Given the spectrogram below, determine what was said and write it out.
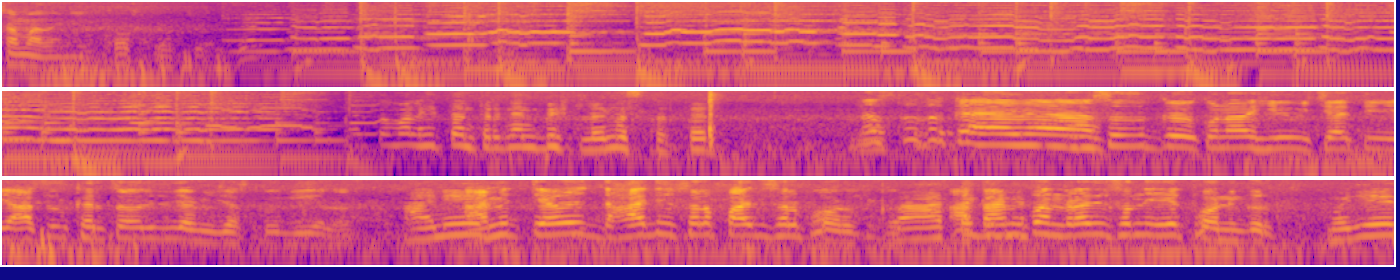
समाधानी. ओके. तुम्हाला हे तंत्रज्ञान भेटलं नसतं तर नसतं तर काय आम्ही असंच क- कोणाला हे विचारते असंच खर्चावरच आम्ही जास्त गेलो. आणि आम्ही त्यावेळेस दहा दिवसाला पाच दिवसाला फवारत होतो. आता आता आम्ही पंधरा दिवसांनी एक फवारणी करतो. म्हणजे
